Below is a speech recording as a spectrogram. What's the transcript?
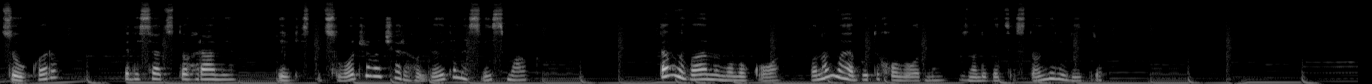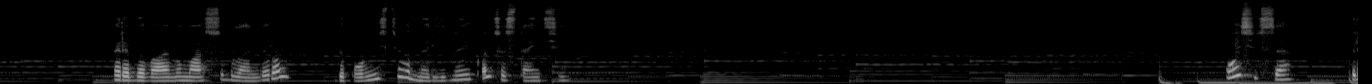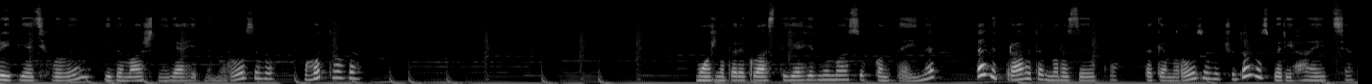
Цукор 50-100 г. Кількість підсолоджувача регулюйте на свій смак. Та вливаємо молоко. Воно має бути холодним, знадобиться 100 мл. Перебиваємо масу блендером до повністю однорідної консистенції. Ось і все. 3-5 хвилин і домашнє ягідне морозиво готове. Можна перекласти ягідну масу в контейнер та відправити в морозилку. Таке морозиво чудово зберігається.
